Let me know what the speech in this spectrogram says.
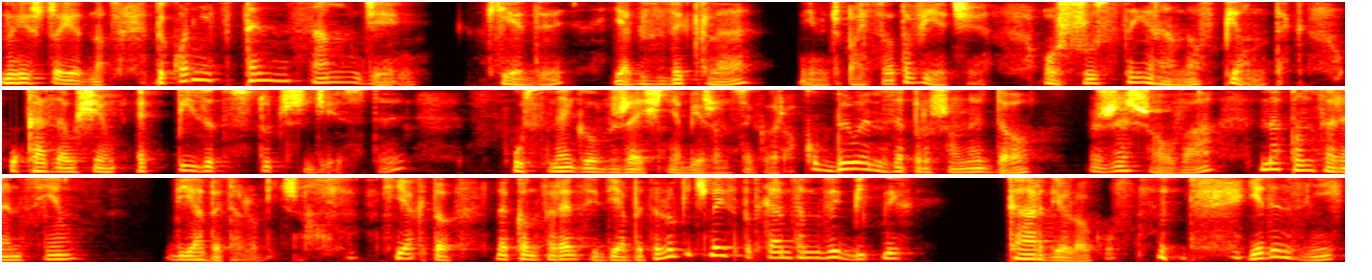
No jeszcze jedno. Dokładnie w ten sam dzień, kiedy, jak zwykle, nie wiem czy Państwo to wiecie, o 6 rano w piątek ukazał się epizod 130, 8 września bieżącego roku byłem zaproszony do Rzeszowa na konferencję diabetologiczną. Jak to na konferencji diabetologicznej spotkałem tam wybitnych kardiologów. Jeden z nich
